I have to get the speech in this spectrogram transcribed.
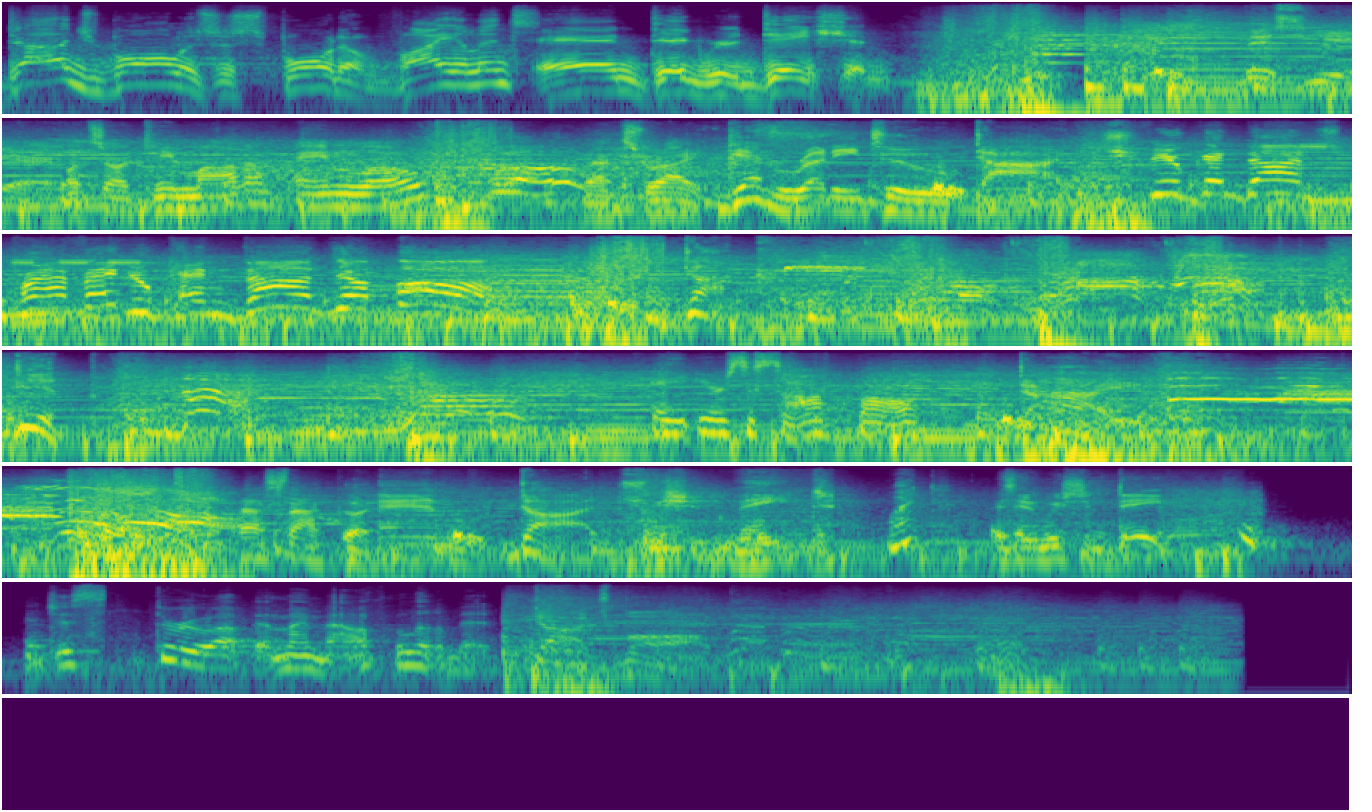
Dodgeball is a sport of violence and degradation. This year, What's our team motto? Aim low. That's right. get ready to dodge, If you can dodge traffic, you can dodge a ball. duck, dip, Eight years of softball. dive, That's not good. and dodge. We should mate. What? I said we should date. I just threw up in my mouth a little bit. Dodgeball.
